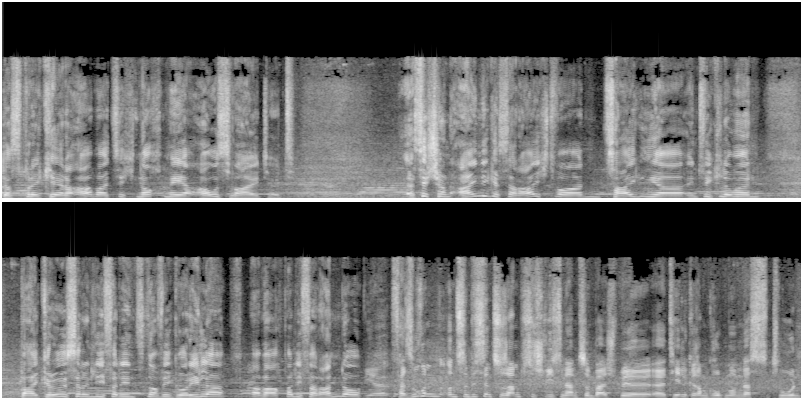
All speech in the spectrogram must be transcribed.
dass prekäre Arbeit sich noch mehr ausweitet. Es ist schon einiges erreicht worden, zeigen ja Entwicklungen bei größeren Lieferdiensten wie Gorilla, aber auch bei Lieferando. Wir versuchen uns ein bisschen zusammenzuschließen, haben zum Beispiel äh, Telegram-Gruppen, um das zu tun.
